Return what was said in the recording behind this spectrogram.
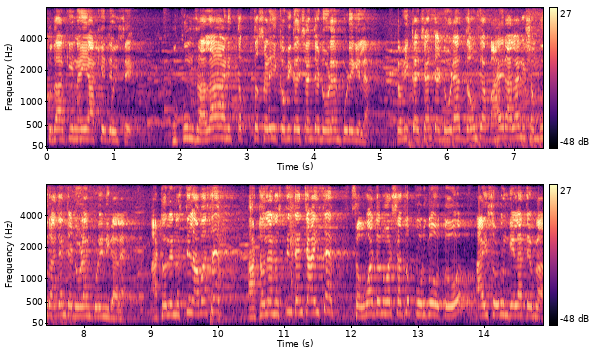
खुदा की नाही आखे देवसे हुकूम झाला आणि तप्त सळी कवी कलशांच्या डोळ्यांपुढे गेल्या. कवी कलशांच्या डोळ्यात जाऊन त्या बाहेर आला आणि शंभू राजांच्या डोळ्यांपुढे निघाल्या. आठवले नसतील आबासाहेब? आठवल्या नसतील त्यांच्या आईसाहेब? सव्वा दोन वर्षाचं पोरग होतो आई सोडून गेला तेव्हा.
